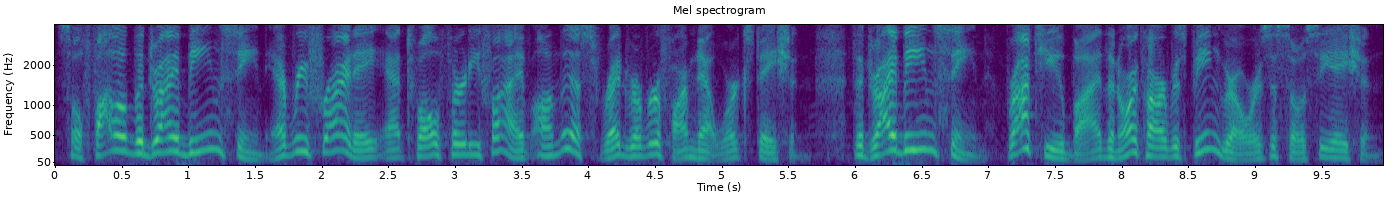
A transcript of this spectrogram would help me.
So follow the dry bean scene every Friday at 1235 on this Red River Farm Network station. The dry bean scene, brought to you by the North Harvest Bean Growers Association.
